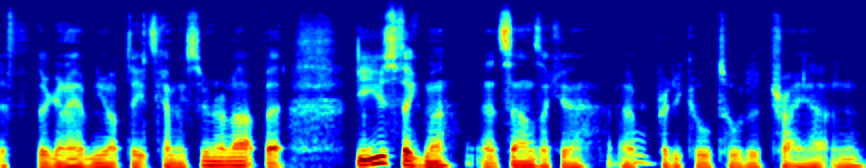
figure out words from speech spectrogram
if they're going to have new updates coming soon or not but if you use figma it sounds like a, a Yeah. pretty cool tool to try out and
